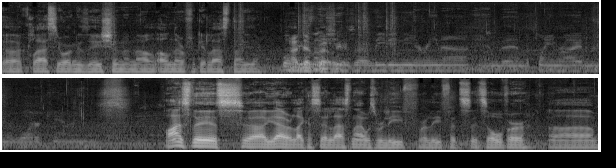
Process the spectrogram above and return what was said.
uh, classy organization, and I'll, I'll never forget last night either. What I were your just- emotions uh, leaving the arena and then the plane ride and then the water cannon? Honestly, it's uh, yeah. Like I said last night was relief. Relief. It's it's over. Um,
